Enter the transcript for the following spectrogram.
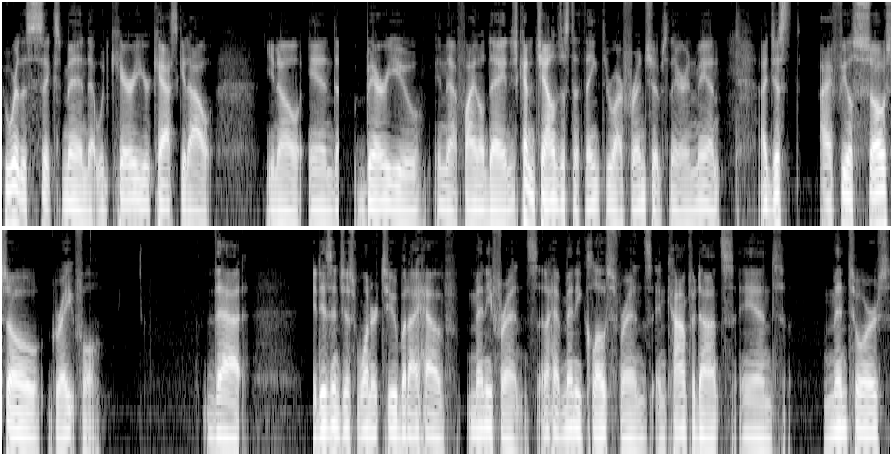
who are the six men that would carry your casket out you know and bury you in that final day and just kind of challenge us to think through our friendships there and man i just i feel so so grateful that it isn't just one or two, but I have many friends, and I have many close friends and confidants and mentors.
